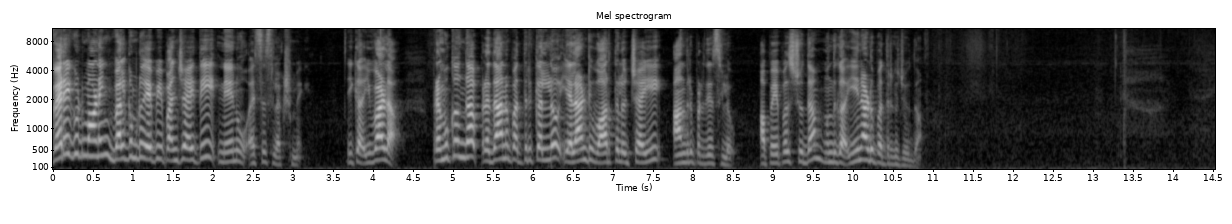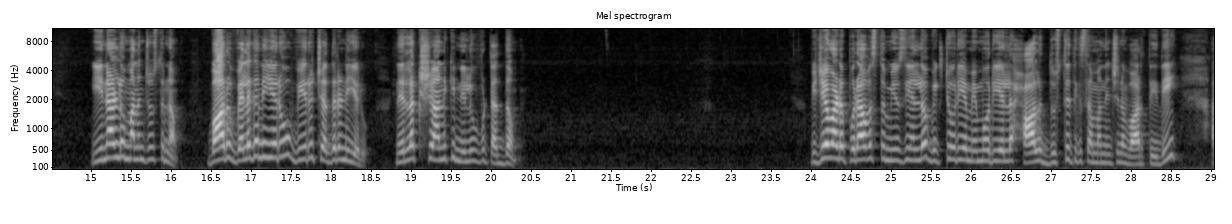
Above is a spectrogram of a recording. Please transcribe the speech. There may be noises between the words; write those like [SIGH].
Very good morning welcome to AP panchayati నేను SS Lakshmi ఇక ఇవాళ ప్రముఖంగా ప్రధాన పత్రికల్లో ఎలాంటి వార్తలు వచ్చాయి? ఆంధ్రప్రదేశ్లో. ఆ పేపర్స్ చూద్దాం. ముందుగా ఈనాడు పత్రిక చూద్దాం. ఈనాళ్ళు మనం చూస్తున్నాం. వారు వెలగనియరు వీరు చెదరనియరు. నిర్లక్ష్యానికి నిలువుటద్దం విజయవాడ పురావస్తు మ్యూజియంలో విక్టోరియా మెమోరియల్ హాల్ దుస్థితికి సంబంధించిన వార్త ఇది.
